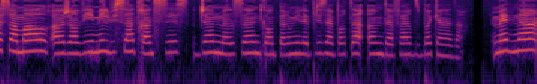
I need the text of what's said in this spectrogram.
À sa mort, en janvier 1836, John Melson compte parmi les plus importants hommes d'affaires du Bas-Canada. Maintenant,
